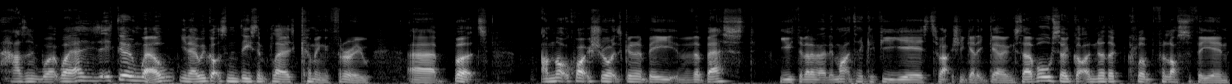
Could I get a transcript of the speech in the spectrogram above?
hasn't worked well. It's, it's doing well. You know, we've got some decent players coming through, uh, but I'm not quite sure it's going to be the best youth development. It might take a few years to actually get it going. So I've also got another club philosophy in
